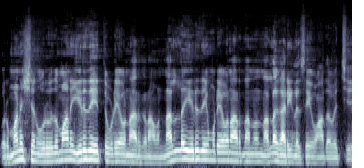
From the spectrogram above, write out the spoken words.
ஒரு மனுஷன் ஒரு விதமான இருதயத்தை உடையவனாக இருக்கிறான். அவன் நல்ல இருதயம் உடையவனாக இருந்தான்னா நல்ல காரியங்களை செய்வான் அதை வச்சு.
